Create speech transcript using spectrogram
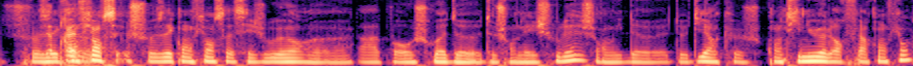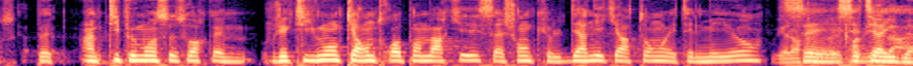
je faisais, confiance, je faisais confiance à ces joueurs euh, par rapport au choix de, de Jean-Louis Choulet. J'ai envie de, de dire que je continue à leur faire confiance. Un petit peu moins ce soir quand même. Objectivement, 43 points marqués, sachant que le dernier carton était le meilleur. Oui, c'est terrible.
